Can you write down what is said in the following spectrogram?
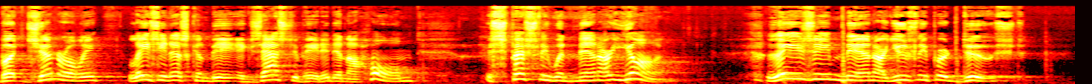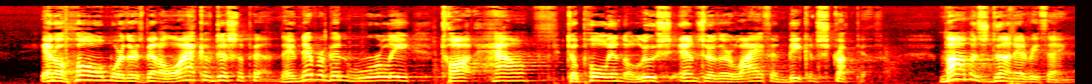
But generally, laziness can be exacerbated in a home, especially when men are young. Lazy men are usually produced in a home where there's been a lack of discipline. They've never been really taught how to pull in the loose ends of their life and be constructive. Mama's done everything.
